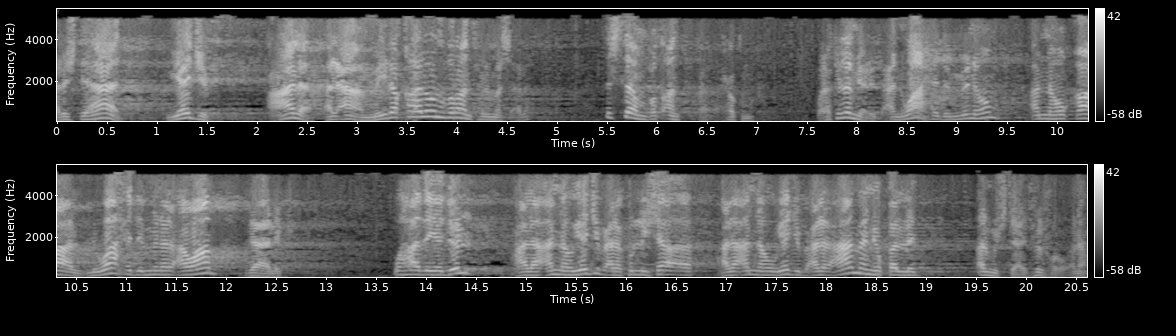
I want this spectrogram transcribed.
الاجتهاد يجب على العامي لقالوا انظر أنت في المسألة. استنبط أنت حكمك. ولكن لم يرد عن واحد منهم أنه قال لواحد من العوام ذلك. وهذا يدل على أنه يجب على كل شاء على أنه يجب على العام أن يقلد المجتهد في الفروع. نعم.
